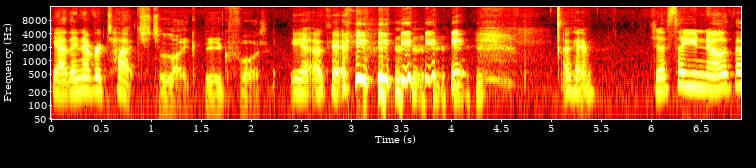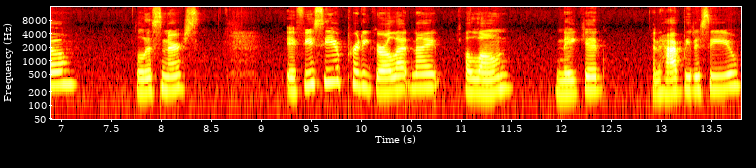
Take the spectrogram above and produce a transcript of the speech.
yeah. They never touched. Like Bigfoot. Yeah. Okay. okay. Just so you know, though, listeners, if you see a pretty girl at night alone, naked, and happy to see you,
